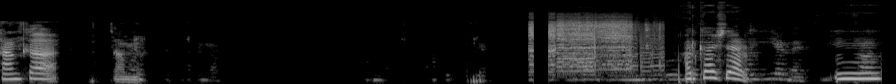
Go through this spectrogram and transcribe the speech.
Kanka. Tamam. Arkadaşlar. Hmm,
